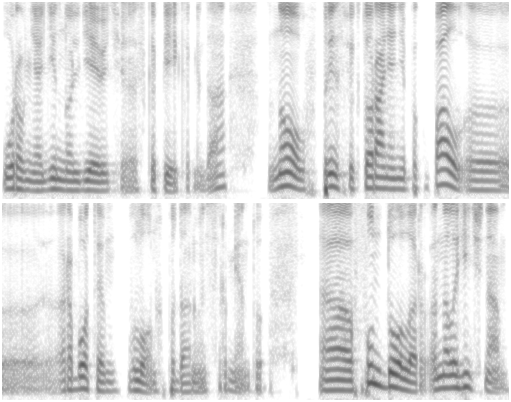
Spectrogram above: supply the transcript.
уровня 1.09 э, с копейками, да. Но, в принципе, кто ранее не покупал, работаем в лонг по данному инструменту. Фунт-доллар аналогично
